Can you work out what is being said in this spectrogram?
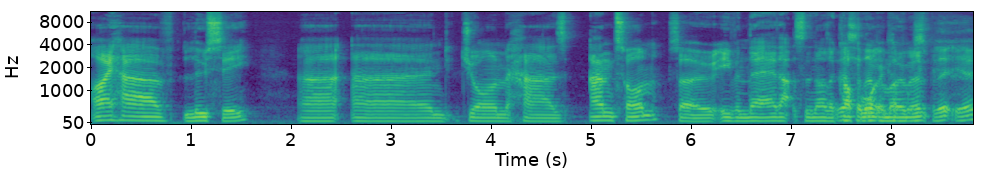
I have Lucy, uh, and John has Anton. So even there, that's another That's couple another at the couple moment. split, yeah.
